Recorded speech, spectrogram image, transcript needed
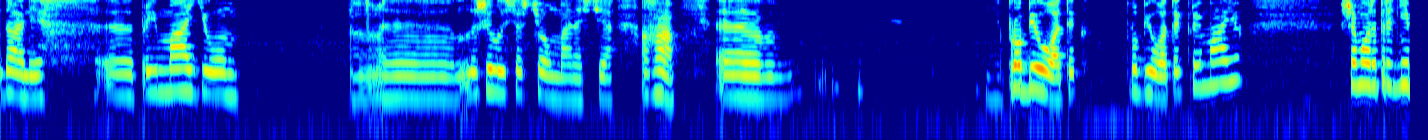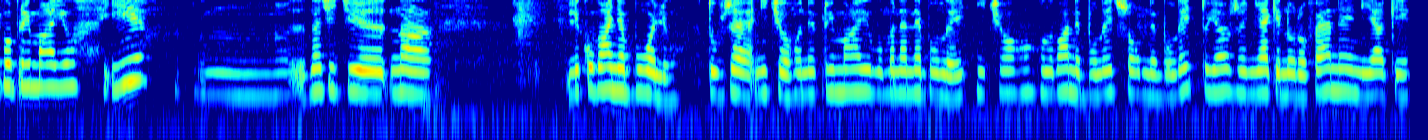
Далі е, приймаю. Е, лишилося що в мене ще? Ага. Е, пробіотик. Пробіотик приймаю. Ще, може, три дні поприймаю. І, значить, е, на лікування болю то вже нічого не приймаю, бо мене не болить нічого. Голова не болить, шов не болить, то я вже ніякі нурофени, ніякі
